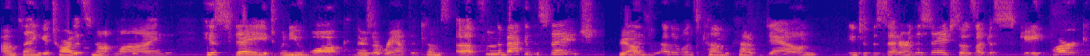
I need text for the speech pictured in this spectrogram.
I'm playing guitar that's not mine. His stage, when you walk, there's a ramp that comes up from the back of the stage, Yeah. and then the other ones come kind of down into the center of the stage, so it's like a skate park.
